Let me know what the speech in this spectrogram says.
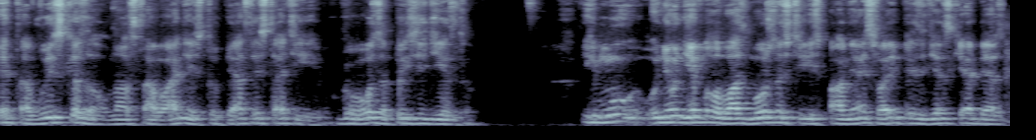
это высказал на основании 105 статьи угроза президенту. Ему, у него не было возможности исполнять свои президентские обязанности.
